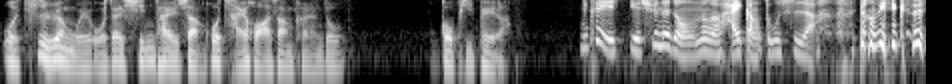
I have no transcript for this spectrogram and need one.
我自认为我在心态上或才华上可能都不够匹配了。你可以也去那种那个海港都市啊，当一个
